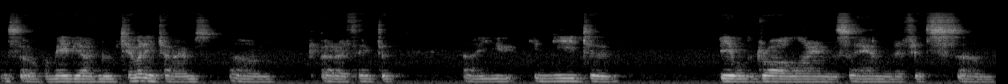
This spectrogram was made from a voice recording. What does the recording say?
And so maybe I've moved too many times, um, but I think that uh, you, you need to be able to draw a line in the sand if it's um,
